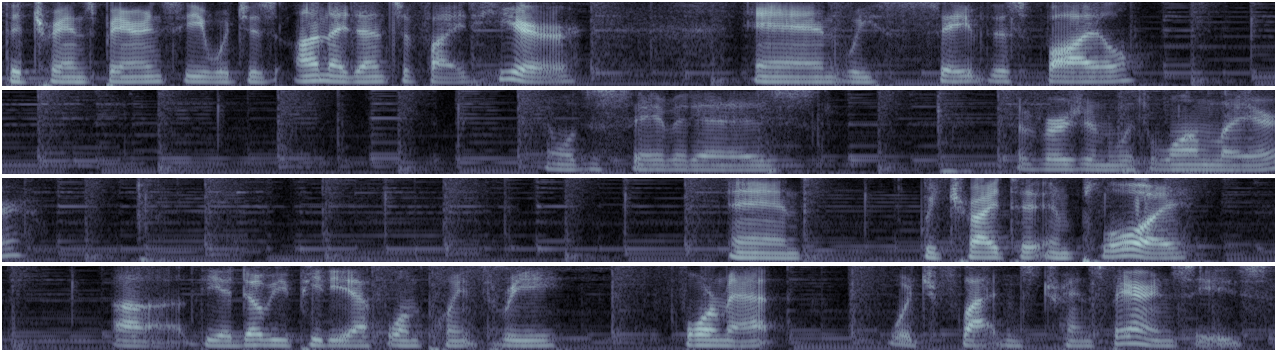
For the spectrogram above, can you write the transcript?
the transparency, which is unidentified here, and we save this file, and we'll just save it as a version with one layer. And we try to employ uh, the Adobe PDF 1.3 format, which flattens transparencies,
